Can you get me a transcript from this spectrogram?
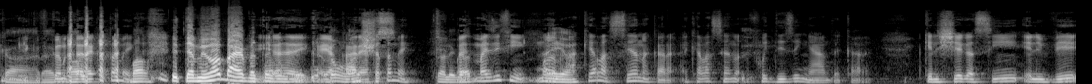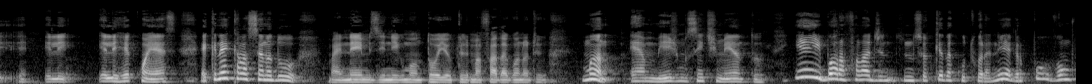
Caralho. Ficando bala- careca também. bala- E tem a mesma barba E, também. é, né? e a Então, careca também. tá ligado? mas, mas, enfim, mano, Aí, aquela cena, cara, aquela cena foi desenhada, cara. Porque ele chega assim, ele vê, ele, ele reconhece. É que nem aquela cena do My name is Inigo Montoya, aquele mafada agora. Mano, é o mesmo sentimento. E aí, bora falar de não sei o que da cultura negra? Pô, vamos,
